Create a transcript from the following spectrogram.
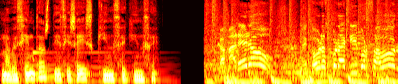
916 15 15. ¡Camarero! ¿Me cobras por aquí, por favor?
